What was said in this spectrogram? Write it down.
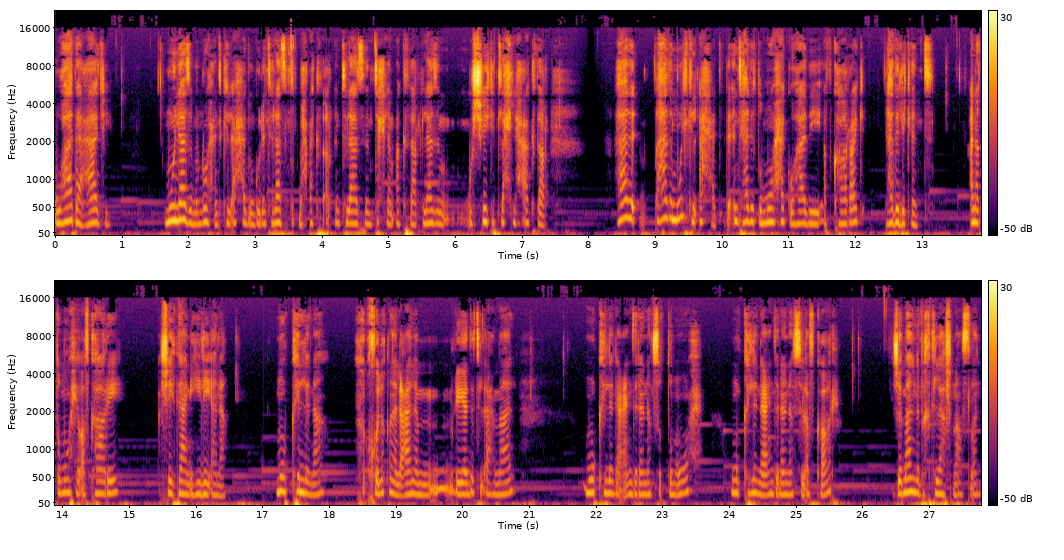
وهذا عادي. مو لازم نروح عند كل أحد ونقول أنت لازم تطمح أكثر أنت لازم تحلم أكثر لازم وش فيك تلحلح أكثر. هذا هذا مو لكل أحد. إذا أنت هذه طموحك وهذه أفكارك هذا لك أنت أنا طموحي وأفكاري شيء ثاني هي لي أنا. مو كلنا خلقنا العالم ريادة الأعمال. مو كلنا عندنا نفس الطموح. مو كلنا عندنا نفس الأفكار. جمالنا باختلافنا أصلا.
